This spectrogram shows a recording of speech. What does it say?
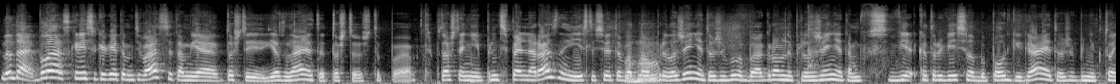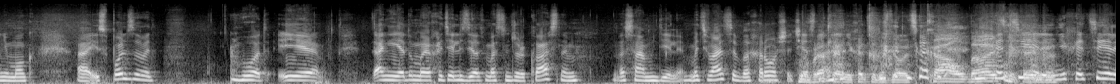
Ну да, была, скорее всего, какая-то мотивация. Там я то, что я знаю, это то, что, чтобы, потому что они принципиально разные. и Если все это в одном приложении, это уже было бы огромное приложение, там, которое весило бы полгига, это уже бы никто не мог а, использовать. Вот. И они, я думаю, хотели сделать мессенджер классным. На самом деле, мотивация была хорошая, Ну, честно. вряд ли они хотели сделать кал, не давайте. как хотели, не хотели.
